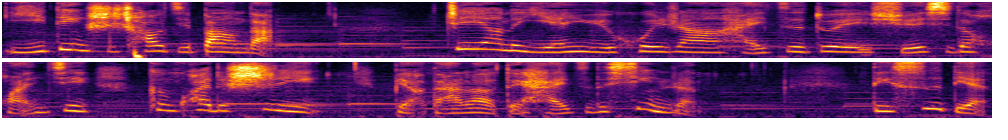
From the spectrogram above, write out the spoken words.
一定是超级棒的。这样的言语会让孩子对学习的环境更快的适应，表达了对孩子的信任。第四点，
